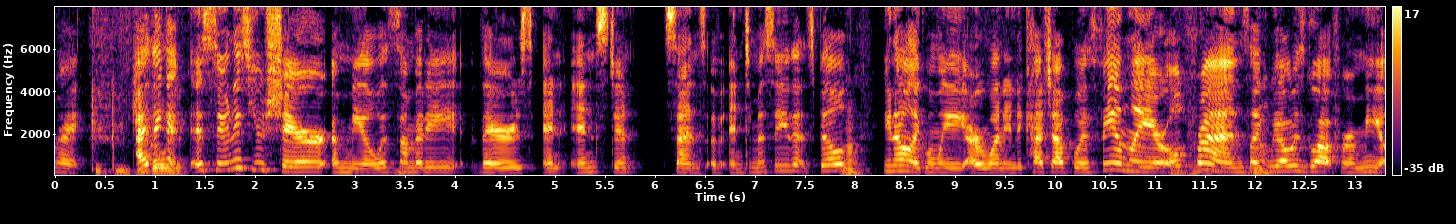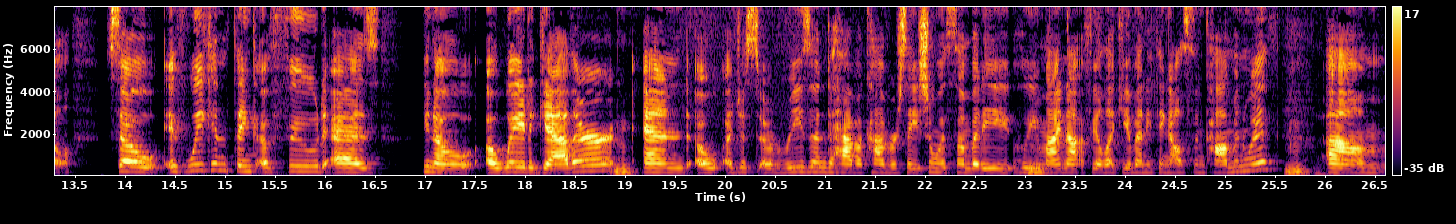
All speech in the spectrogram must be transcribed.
Right. Could- could I think into- as soon as you share a meal with somebody, there's an instant sense of intimacy that's built. Uh. You know, like when we are wanting to catch up with family or old Mm-hmm. friends, like Uh-huh. we always go out for a meal. So if we can think of food as you know, a way to gather Mhm. and a, just a reason to have a conversation with somebody who you Mm. might not feel like you have anything else in common with. Mhm. Um,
